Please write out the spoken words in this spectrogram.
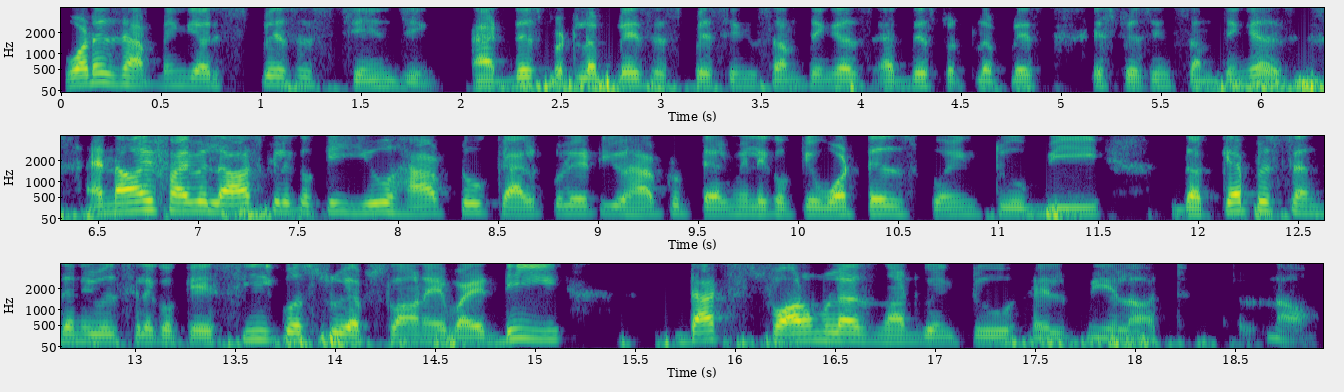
what is happening? Your space is changing. At this particular place is spacing something else. At this particular place is spacing something else. And now if i will ask like okay you have to calculate you have to tell me like okay what is going to be the capacitance then you will say like okay c equals to epsilon a by d. That's formula is not going to help me a lot now.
